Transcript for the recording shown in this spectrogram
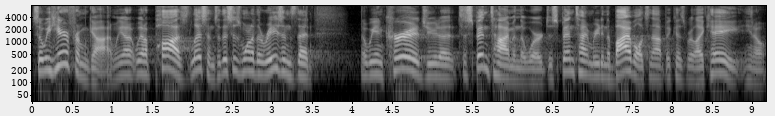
So we hear from God. We got, we got to pause, listen. So this is one of the reasons that that we encourage you to, to spend time in the Word, to spend time reading the Bible. It's not because we're like, hey, you know,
